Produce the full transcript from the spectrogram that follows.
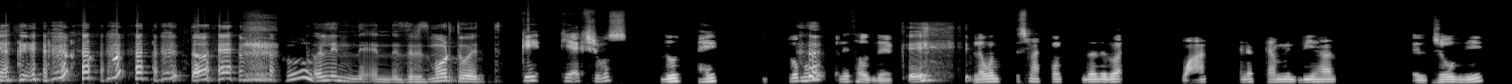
يعني تمام. قول لي ان إن there is more to it. أوكي أوكي اكشلي بص دوت اهي اطلبها لقيتها قدامك لو انت تسمع الكونتنت ده دلوقتي وعندك حاجة تكمل بيها الجوك دي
